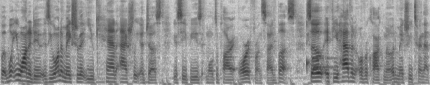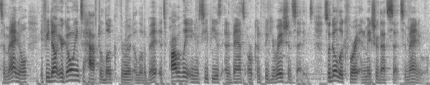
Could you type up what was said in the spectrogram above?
But what you want to do is you want to make sure that you can actually adjust your CPU's multiplier or front side bus. So if you have an overclock mode, make sure you turn that to manual. If you don't, you're going to have to look through it a little bit. It's probably in your CPU's advanced or configuration settings. So go look for it and make sure that's set to manual.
